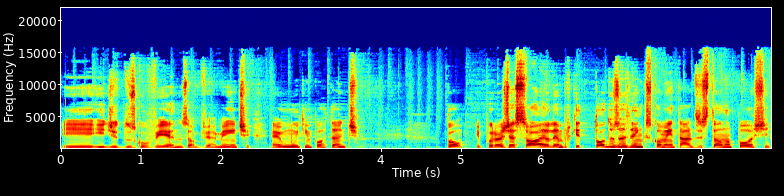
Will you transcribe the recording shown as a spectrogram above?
e, e de, dos governos, obviamente, é muito importante. Bom, e por hoje é só. Eu lembro que todos os links comentados estão no post.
